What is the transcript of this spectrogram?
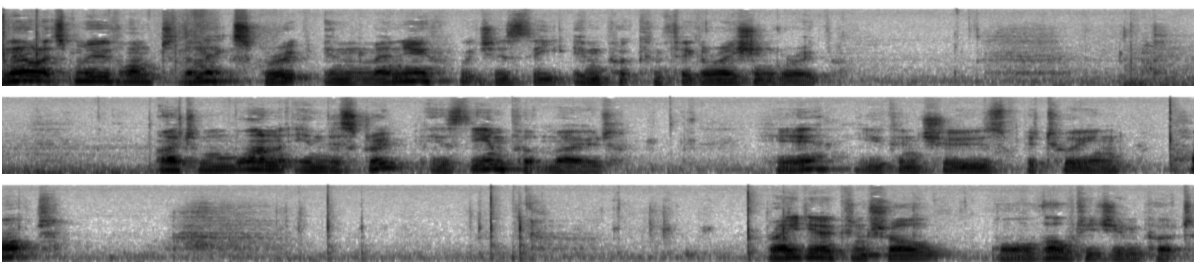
Now let's move on to the next group in the menu, which is the input configuration group. Item 1 in this group is the input mode. Here you can choose between pot, radio control or voltage input.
